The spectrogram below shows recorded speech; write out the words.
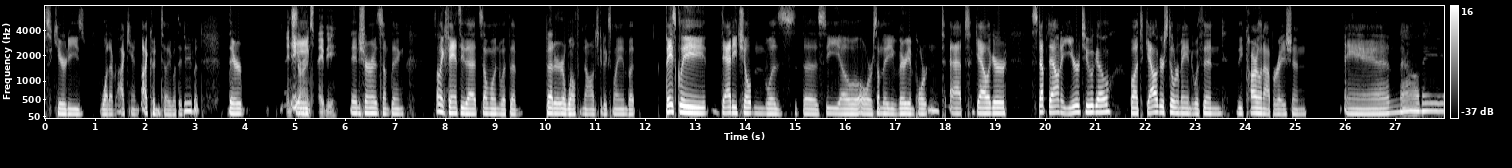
securities whatever. I can't I couldn't tell you what they do, but they're insurance a, maybe. Insurance something something fancy that someone with a better wealth of knowledge could explain, but basically Daddy Chilton was the CEO or somebody very important at Gallagher. Stepped down a year or two ago, but Gallagher still remained within the Carlin operation. And now they,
